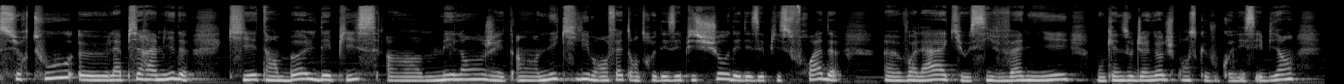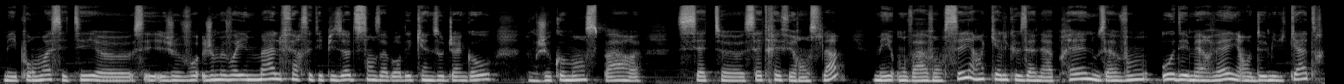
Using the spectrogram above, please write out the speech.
surtout euh, la pyramide qui est un bol d'épices, un mélange et un équilibre en fait entre des épices chaudes et des épices froides. Euh, voilà, qui est aussi vanillé. Kenzo Jungle, je pense que vous connaissez bien, mais pour moi c'était, euh, je, me voyais mal faire cet épisode sans aborder Kenzo Jungle, donc je commence par cette cette référence là. Mais on va avancer. Hein. Quelques années après, nous avons Eau des merveilles en 2004.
